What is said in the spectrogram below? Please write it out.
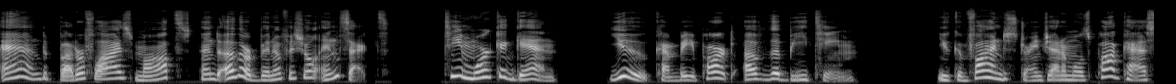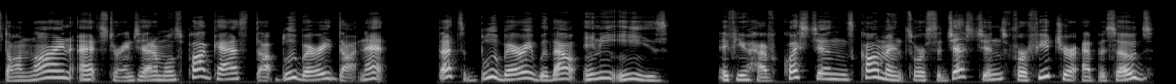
and butterflies, moths, and other beneficial insects. Teamwork again. You can be part of the bee team. You can find Strange Animals Podcast online at strangeanimalspodcast.blubrry.net. That's blueberry without any E's. If you have questions, comments, or suggestions for future episodes,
